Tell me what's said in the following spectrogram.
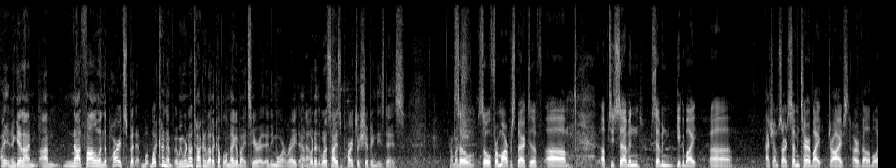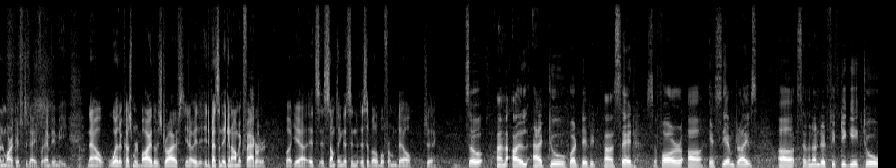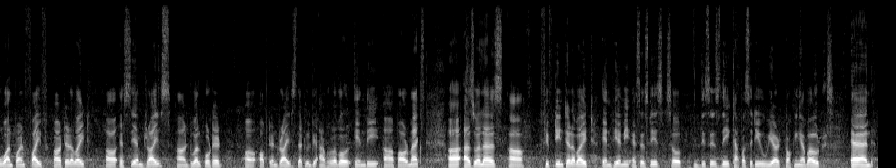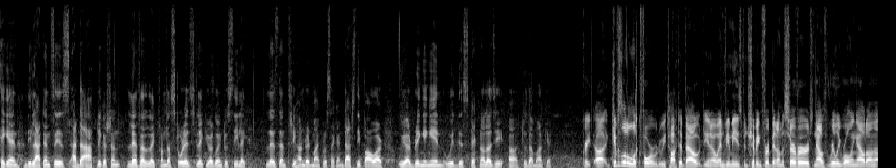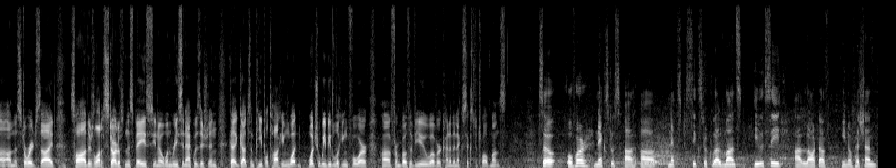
I, and again, I'm, I'm not following the parts, but what, kind of, I mean, we're not talking about a couple of megabytes here anymore, right? No. What, are, what size of parts are shipping these days? How much? So, so from our perspective, um, up to seven, seven gigabyte, uh, actually I'm sorry, seven terabyte drives are available in the market today for NVMe. Now, whether customers buy those drives, you know, it, it depends on the economic factor. Sure. But yeah, it's, it's something that's, in, that's available from Dell today. So and I'll add to what David uh, said. So for uh, SCM drives, uh, 750 gig to 1.5 uh, terabyte uh, SCM drives, uh, dual ported Optane drives that will be available in the PowerMax, as well as 15 terabyte NVMe SSDs. So this is the capacity we are talking about. And again, the latencies at the application level, like from the storage, like you are going to see like less than 300 microsecond. That's the power we are bringing in with this technology uh, to the market. Great, uh, give us a little look forward. We talked about, you know, NVMe has been shipping for a bit on the servers, now really rolling out on, on the storage side. Saw there's a lot of startups in the space, you know, one recent acquisition got, got some people talking. What, what should we be looking for uh, from both of you over kind of the next six to 12 months? So over next to uh, uh, next six to 12 months, you will see a lot of innovation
